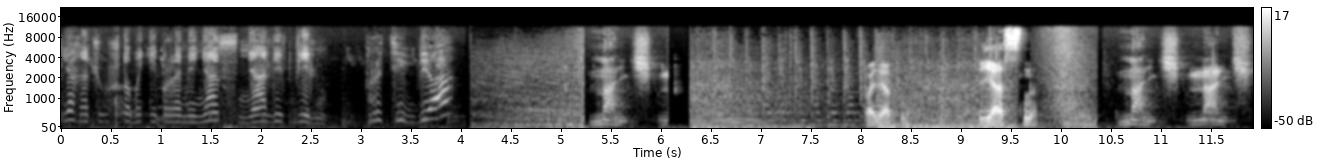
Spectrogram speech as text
Я хочу, чтобы и про меня сняли фильм. Про тебя? Манч, Понятно. Ясно. манч, манч.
